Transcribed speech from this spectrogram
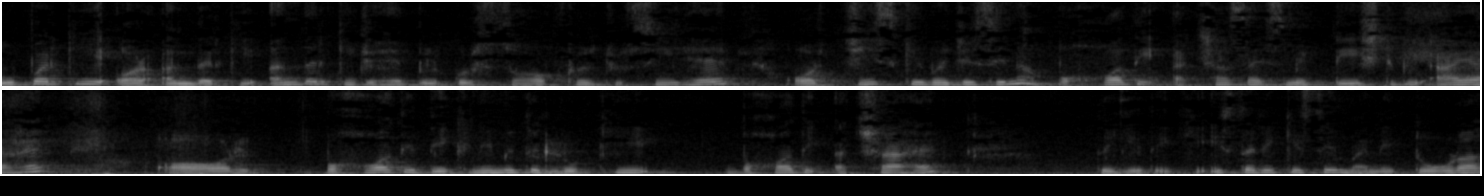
ऊपर की और अंदर की। अंदर की जो है बिल्कुल सॉफ्ट और जूसी है और चीज़ की वजह से ना बहुत ही अच्छा सा इसमें टेस्ट भी आया है और बहुत ही देखने में तो लुक ही बहुत ही अच्छा है। तो ये देखिए, इस तरीके से मैंने थोड़ा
